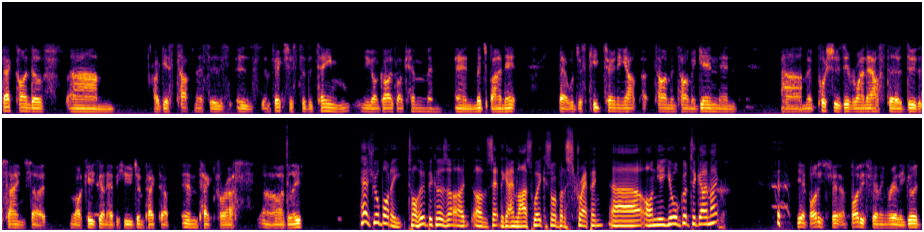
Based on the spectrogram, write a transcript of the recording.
that kind of um, I guess toughness is is infectious to the team. You got guys like him and and Mitch Barnett that will just keep turning up time and time again, and um, it pushes everyone else to do the same. So like he's going to have a huge impact up impact for us, uh, I believe. How's your body, Tohu? Because I, I, was at the game last week, I saw a bit of strapping uh, on you. You're all good to go, mate? yeah, body's body's feeling really good.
